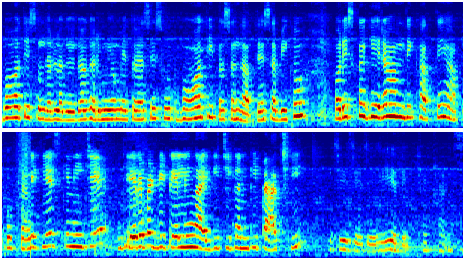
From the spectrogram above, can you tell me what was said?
बहुत ही सुंदर लगेगा। गर्मियों में तो ऐसे सूट बहुत ही पसंद आते हैं सभी को। और इसका घेरा हम दिखाते हैं आपको देखिए इसके नीचे घेरे पे डिटेलिंग आएगी चिकन की पैच की। जी जी जी ये देखिए फ्रेंड्स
